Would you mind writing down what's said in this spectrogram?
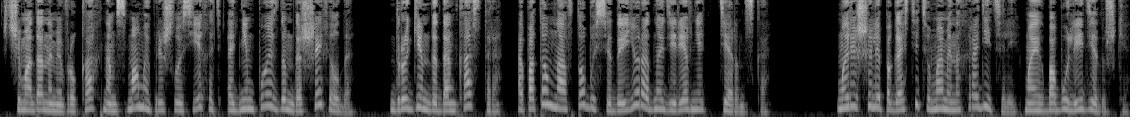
С чемоданами в руках нам с мамой пришлось ехать одним поездом до Шеффилда, другим до Донкастера, а потом на автобусе до ее родной деревни Тернска. Мы решили погостить у маминых родителей, моих бабули и дедушки.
